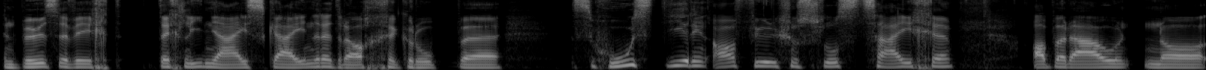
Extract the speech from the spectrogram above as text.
einen Bösewicht, der kleine Eisgei in einer Drachengruppe, das Haustier in Anführungs- und Schlusszeichen, aber auch noch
